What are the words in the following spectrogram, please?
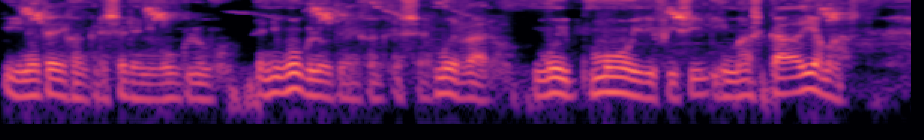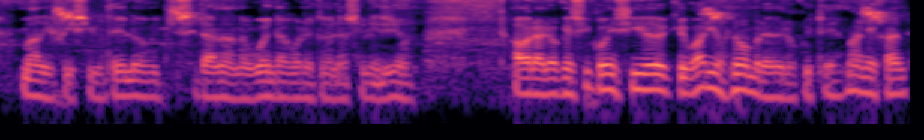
y no te dejan crecer en ningún club. En ningún club te dejan crecer, muy raro, muy, muy difícil y más cada día más, más difícil. Ustedes lo, se están dando cuenta con esto de la selección. Ahora, lo que sí coincido es que varios nombres de los que ustedes manejan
